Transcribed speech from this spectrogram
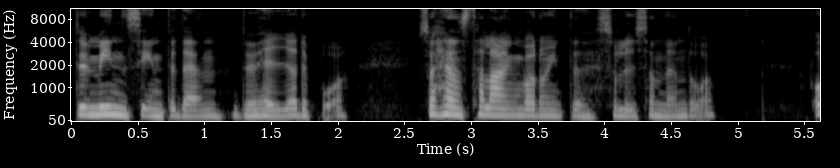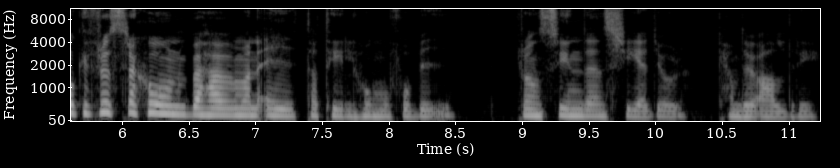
Du minns inte den du hejade på, så hens talang var nog inte så lysande ändå. Och i frustration behöver man ej ta till homofobi. Från syndens kedjor kan du aldrig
